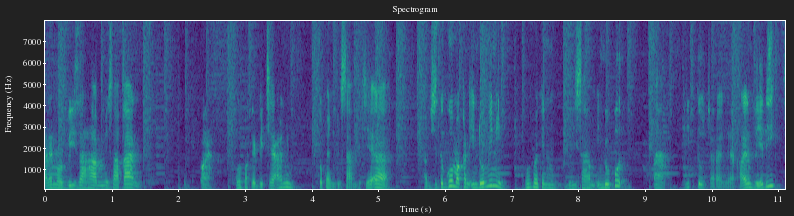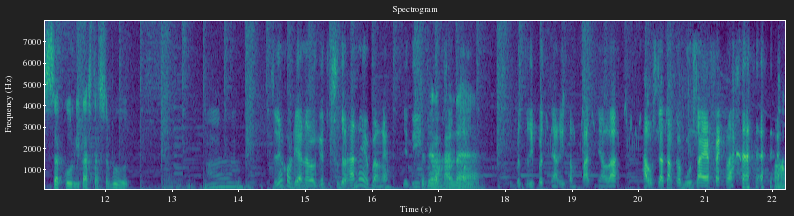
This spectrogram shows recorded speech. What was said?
Kalian mau beli saham misalkan, wah, gue pakai BCA nih, gue pengen beli saham BCA. Habis itu gue makan Indomie nih, gue pengen beli saham Indofood. Nah, gitu caranya. Kalian beli di sekuritas tersebut. Hmm, sebenarnya kalau di analogi itu sederhana ya bang ya. Jadi Sederhana. ribet-ribet nyari tempatnya lah. Harus datang ke bursa efek lah. Wah,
